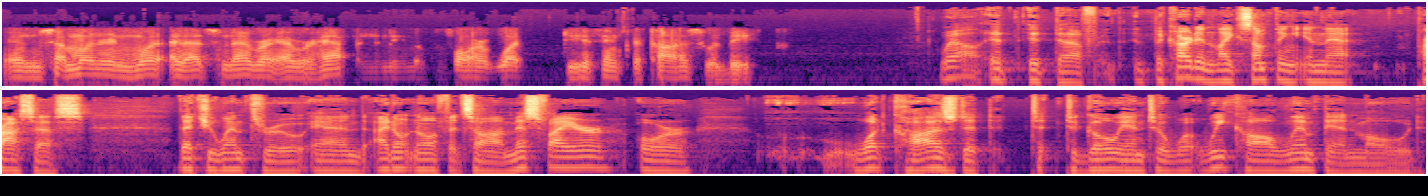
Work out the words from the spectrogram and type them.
And so I'm wondering what that's never ever happened to me before. What do you think the cause would be? Well, it it uh, the car didn't like something in that process that you went through, and I don't know if it saw a misfire or what caused it to, to go into what we call limp in mode.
